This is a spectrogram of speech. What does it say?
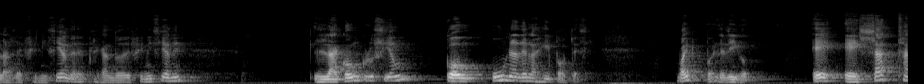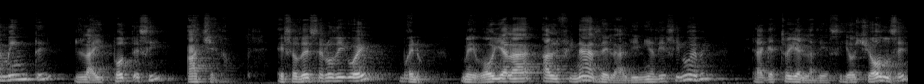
las definiciones, desplegando definiciones, la conclusión con una de las hipótesis. Bueno, pues le digo, es exactamente la hipótesis H2. Eso de se lo digo es, bueno, me voy al final de la línea 19, ya que estoy en la 18.11,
